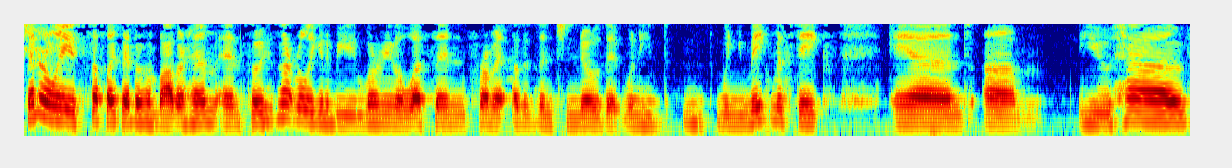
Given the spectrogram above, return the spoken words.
generally, stuff like that doesn't bother him, and so he's not really going to be learning a lesson from it other than to know that when he when you make mistakes and um, you have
